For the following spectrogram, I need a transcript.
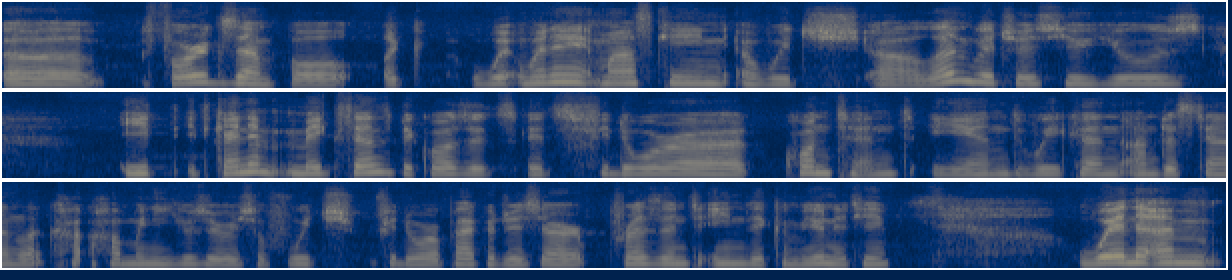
Uh, for example, like when I'm asking uh, which uh, languages you use, it it kind of makes sense because it's it's Fedora content and we can understand like how many users of which Fedora packages are present in the community. When I'm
